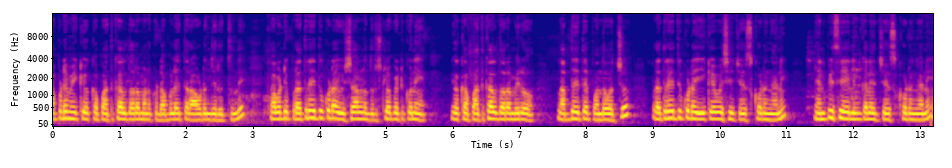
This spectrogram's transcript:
అప్పుడే మీకు యొక్క పథకాల ద్వారా మనకు డబ్బులు అయితే రావడం జరుగుతుంది. కాబట్టి ప్రతి రైతు కూడా ఈ విషయాలను దృష్టిలో పెట్టుకొని ఈ యొక్క పథకాల ద్వారా మీరు లబ్ధి అయితే పొందవచ్చు. ప్రతి రైతు కూడా ఈకేవైసీ చేసుకోవడం కానీ ఎన్పిసిఐ లింక్ అనేది చేసుకోవడం కానీ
